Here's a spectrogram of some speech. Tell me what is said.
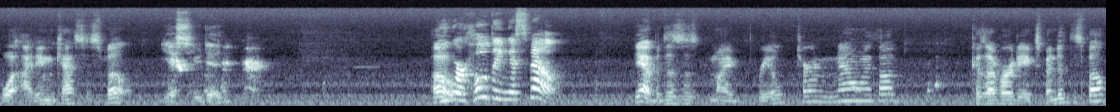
What? I didn't cast a spell. Yes, you did. Oh, You were holding a spell. yeah, but this is my real turn now. I thought, because I've already expended the spell.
